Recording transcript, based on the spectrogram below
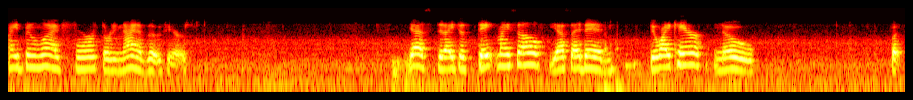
I, I'd been alive for 39 of those years. Yes, did I just date myself? Yes, I did. Do I care? No. But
